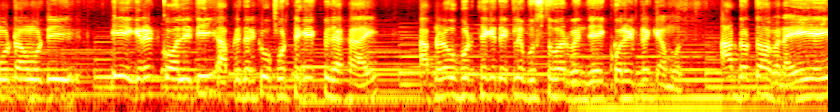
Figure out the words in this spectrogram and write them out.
মোটামুটি এ গ্রেড কোয়ালিটি আপনাদেরকে উপর থেকে একটু দেখাই। আপনারা উপর থেকে দেখলে বুঝতে পারবেন যে এই কোয়ালিটিটা কেমন। আর ধরতে হবে না এই এই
